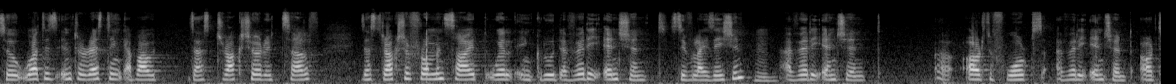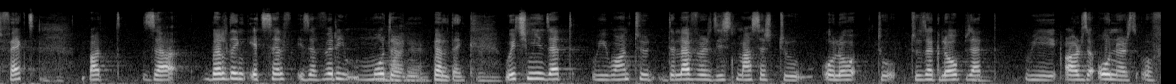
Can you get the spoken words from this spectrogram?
Mm-hmm. So what is interesting about the structure itself, the structure from inside will include a very ancient civilization, a very ancient uh, art of works, a very ancient artifact, but the building itself is a very modern, Modern. building, which means that we want to deliver this message to all o- to, to the globe that we are the owners of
